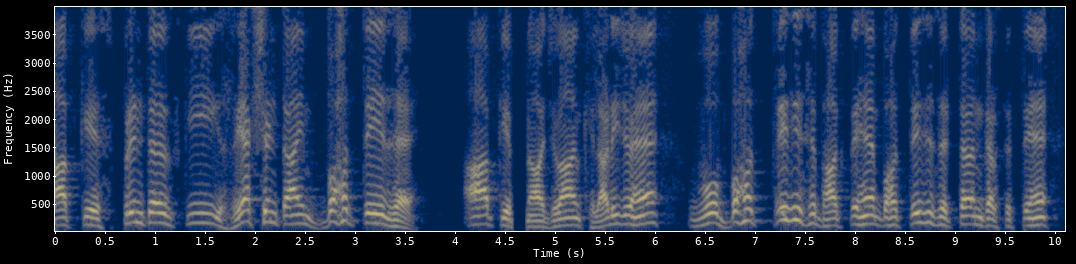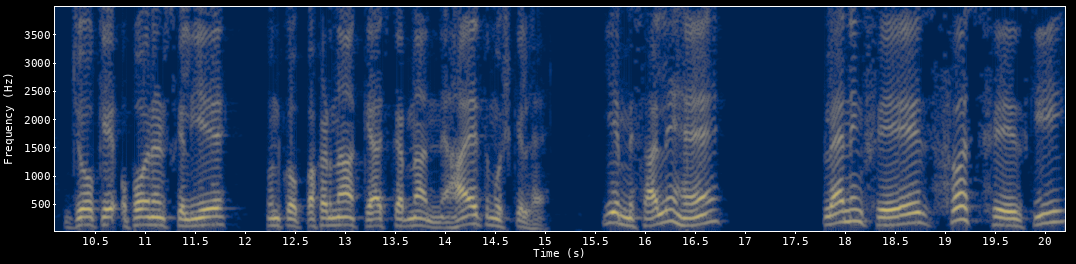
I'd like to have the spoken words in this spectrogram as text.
آپ کے اسپرنٹرز کی ریئیکشن ٹائم بہت تیز ہے آپ کے نوجوان کھلاڑی جو ہیں وہ بہت تیزی سے بھاگتے ہیں بہت تیزی سے ٹرن کر سکتے ہیں جو کہ اوپوننٹس کے لیے ان کو پکڑنا کیچ کرنا نہایت مشکل ہے یہ مثالیں ہیں پلاننگ فیز فرسٹ فیز کی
